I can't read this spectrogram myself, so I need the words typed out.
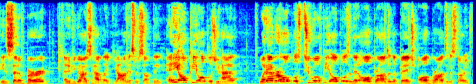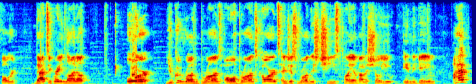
instead of Bird. And if you guys have like Giannis or something, any OP opals you have, whatever opals, two OP opals, and then all bronze on the bench, all bronze in the starting forward, that's a great lineup. Or you could run bronze, all bronze cards, and just run this cheese play I'm about to show you in the game. I have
